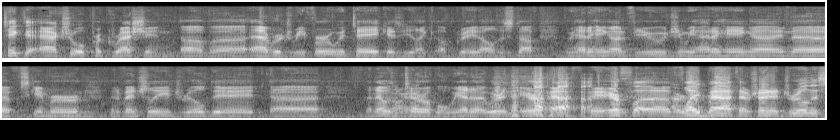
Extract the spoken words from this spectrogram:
take the actual progression of uh, average reefer would take as you like upgrade all this stuff. We had a hang on fuge, and we had a hang on uh, skimmer, then eventually drilled it. Uh, and that was Oh, a yeah. terrible. We had a we were in the air path, uh, air fl- uh, flight remember. path. I was trying to drill this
